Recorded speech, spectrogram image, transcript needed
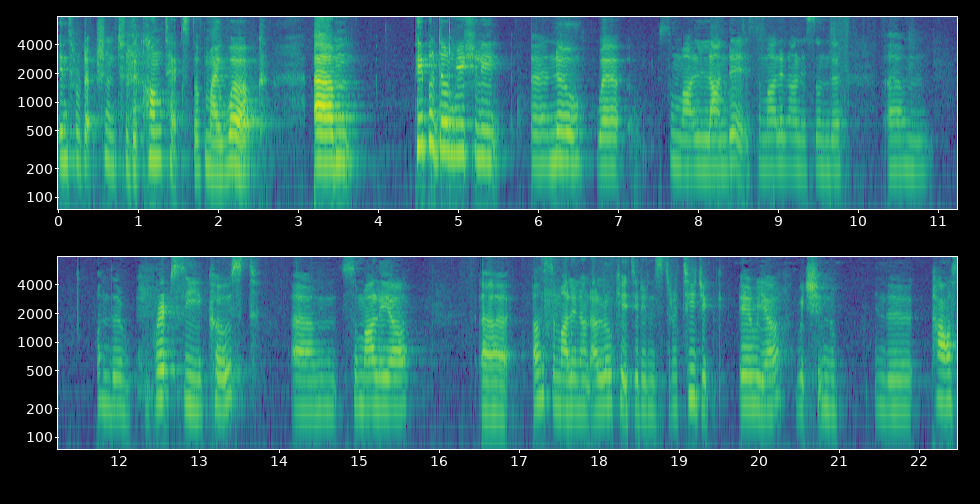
introduction to the context of my work. Um, people don't usually uh, know where Somaliland is. Somaliland is on the, um, on the Red Sea coast um, Somalia uh, and Somaliland are located in a strategic area, which in the, in the past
